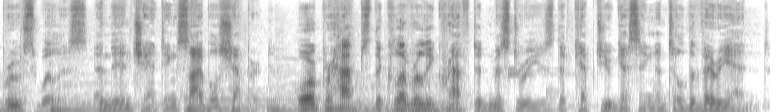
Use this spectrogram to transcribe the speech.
Bruce Willis and the enchanting Cybill Shepherd? Or perhaps the cleverly crafted mysteries that kept you guessing until the very end?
